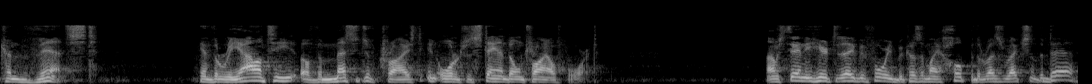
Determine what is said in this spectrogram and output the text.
convinced in the reality of the message of Christ in order to stand on trial for it. I'm standing here today before you because of my hope in the resurrection of the dead.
